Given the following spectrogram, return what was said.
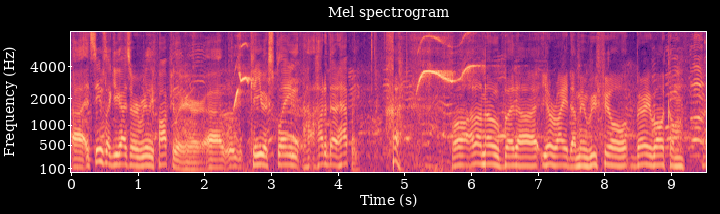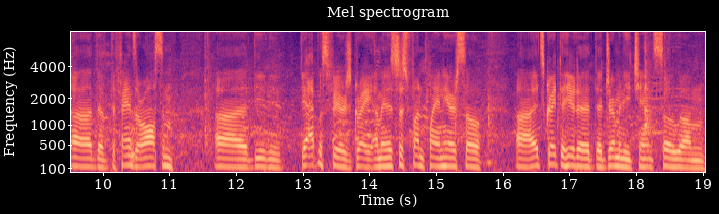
uh, it seems like you guys are really popular here. Uh, can you explain how did that happen? Well, I don't know, but uh, you're right. I mean, we feel very welcome. Uh, the, the fans are awesome. Uh, the, the, the, atmosphere is great. I mean, it's just fun playing here. So uh, it's great to hear the, the Germany chants. So um,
